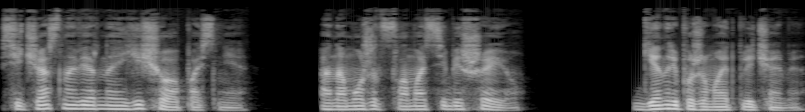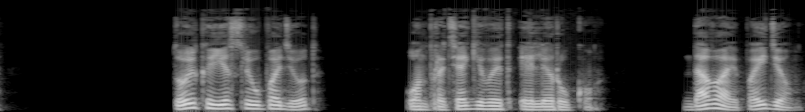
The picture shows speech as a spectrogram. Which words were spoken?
Сейчас, наверное, еще опаснее. Она может сломать себе шею. Генри пожимает плечами. Только если упадет. Он протягивает Элли руку. «Давай, пойдем».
